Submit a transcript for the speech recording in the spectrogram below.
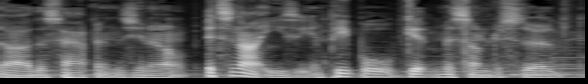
uh, this happens. You know, it's not easy, and people get misunderstood.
